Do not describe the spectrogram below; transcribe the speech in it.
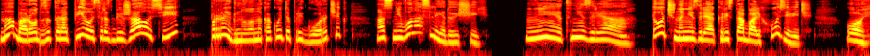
Наоборот, заторопилась, разбежалась и прыгнула на какой-то пригорочек, а с него на следующий. Нет, не зря. Точно не зря Кристобаль Хозевич, ой,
